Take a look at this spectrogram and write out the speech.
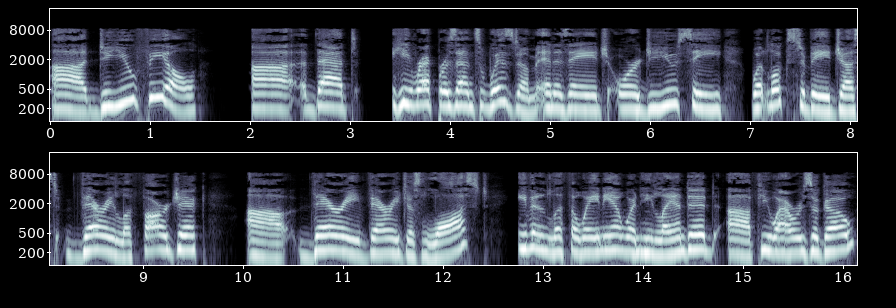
Uh, do you feel, uh, that he represents wisdom in his age or do you see what looks to be just very lethargic, uh, very, very just lost? even in Lithuania when he landed uh, a few hours ago,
